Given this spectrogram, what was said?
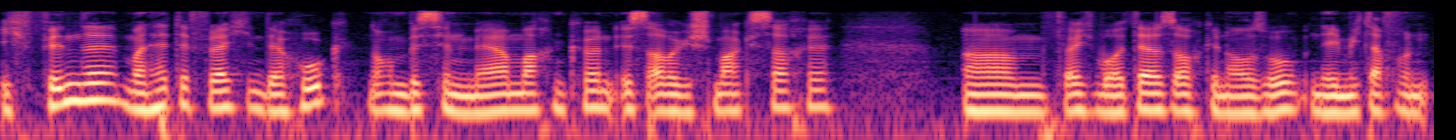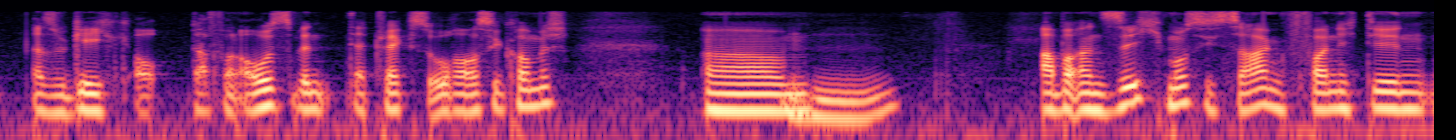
ich finde, man hätte vielleicht in der Hook noch ein bisschen mehr machen können, ist aber Geschmackssache. Ähm, vielleicht wollte er es auch genauso. Nehme ich davon, also gehe ich davon aus, wenn der Track so rausgekommen ist. Ähm, Mhm. aber an sich muss ich sagen, fand ich den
